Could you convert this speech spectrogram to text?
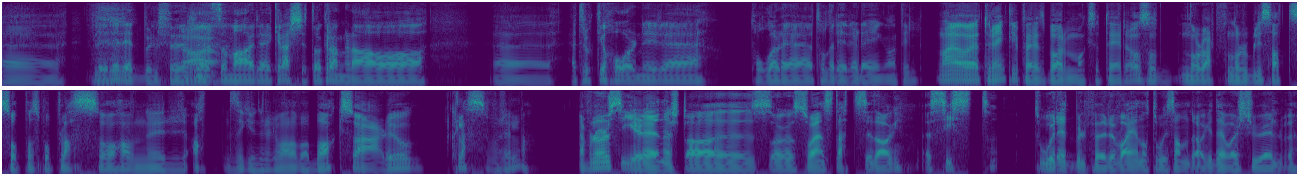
eh, flere Red Bull-førere Ja, ja. som har eh, krasjet og krangla, og uh, jeg tror ikke Horner uh, toller det, tolererer det en gang til. Nei, og jeg tror egentlig Perez bare må akseptere. det. Altså, når, fall når du blir satt såpass på plass og havner 18 sekunder eller hva det var bak, så er det jo klasseforskjell, da. Ja, for når du sier det, Nersta, så så jeg en stats i dag. Sist to Red Bull-førere var én og to i sammendraget, det var i 2011.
